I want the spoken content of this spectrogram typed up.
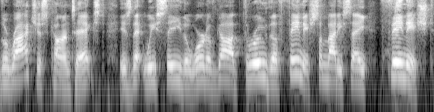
The righteous context is that we see the Word of God through the finished. Somebody say, finished.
